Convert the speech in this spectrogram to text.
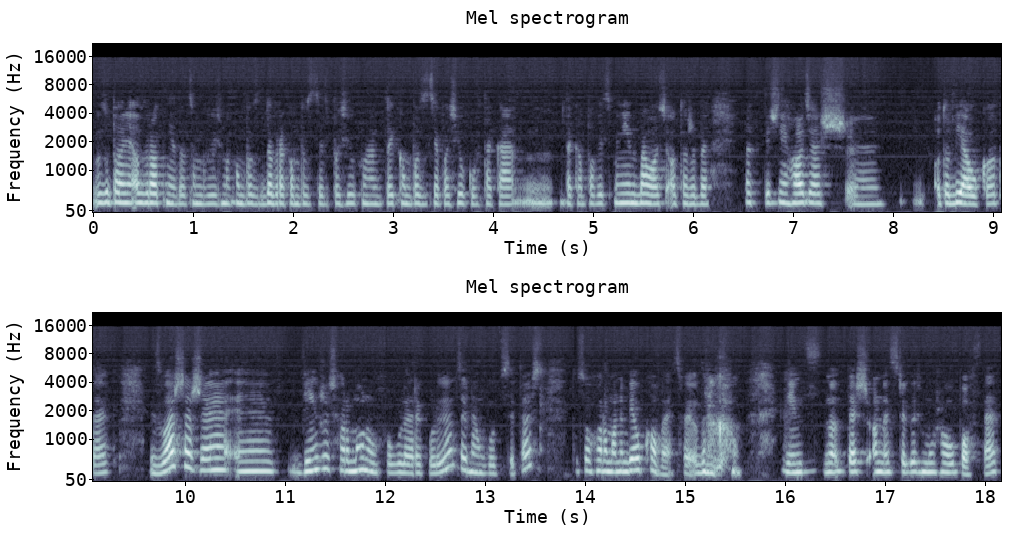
zupełnie odwrotnie to, co mówiliśmy, kompozy dobra kompozycja posiłku, no tutaj kompozycja posiłków, taka, taka powiedzmy niedbałość o to, żeby faktycznie chociaż y, o to białko, tak? Zwłaszcza, że y, większość hormonów w ogóle regulujących nam głód, sytość, to są hormony białkowe swoją drogą, więc no, też one z czegoś muszą powstać.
